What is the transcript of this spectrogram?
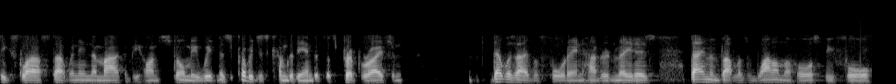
six last start, when in the market behind Stormy Witness. Probably just come to the end of its preparation. That was over 1,400 metres. Damon Butler's won on the horse before.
